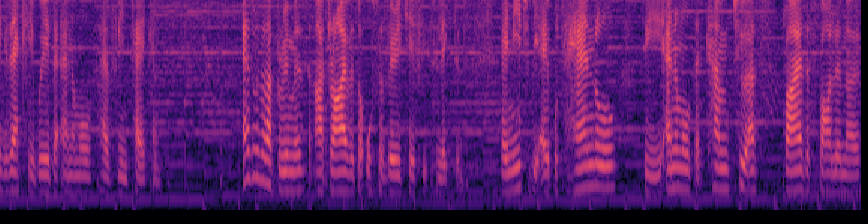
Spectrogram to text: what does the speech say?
exactly where the animals have been taken. As with our groomers, our drivers are also very carefully selected. They need to be able to handle the animals that come to us via the spa limo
